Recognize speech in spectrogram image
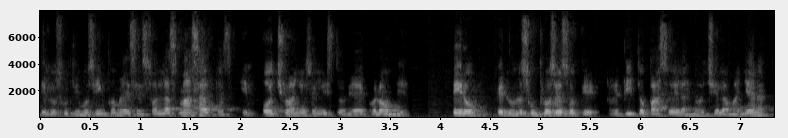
de los últimos cinco meses son las más altas en ocho años en la historia de Colombia. Pero, pero no es un proceso que, repito, pase de la noche a la mañana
